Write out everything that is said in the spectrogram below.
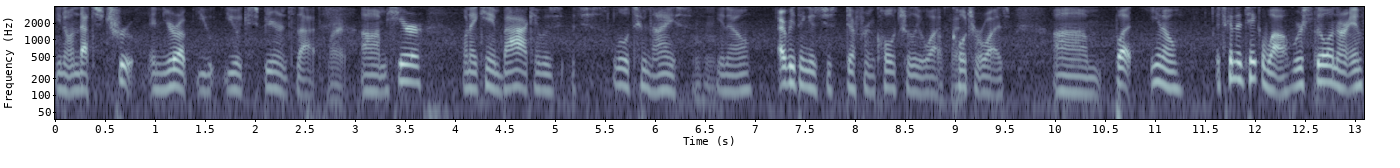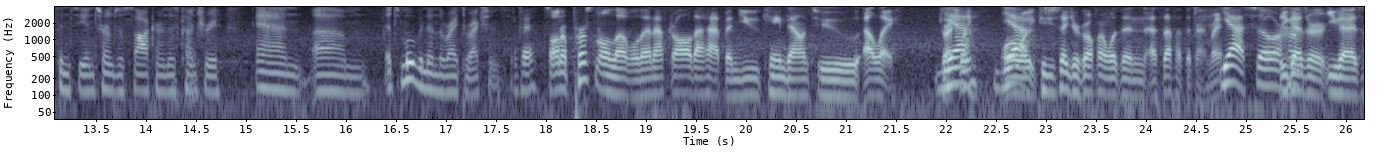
you know, and that's true. In Europe, you you experience that. Mm-hmm. Right. Um, here, when I came back, it was it's just a little too nice. Mm-hmm. You know, everything is just different culturally, wi- culture wise. Um, but you know, it's going to take a while. We're still in our infancy in terms of soccer in this country, and um, it's moving in the right directions. Okay. So on a personal level, then after all that happened, you came down to L.A. directly. yeah. Because you said your girlfriend was in SF at the time, right? Yeah. So, So you her- guys are you guys.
